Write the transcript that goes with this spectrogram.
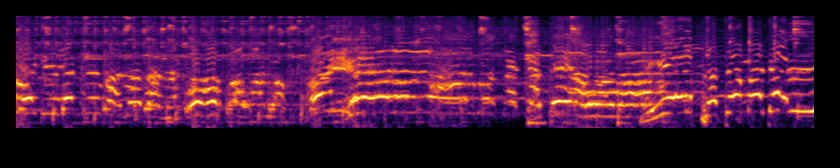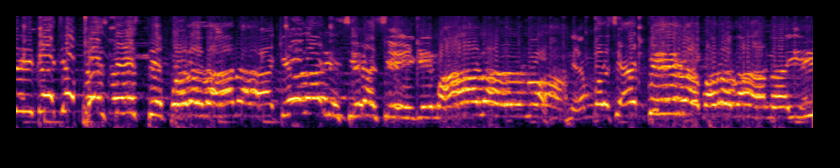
ಹೋಗಿ ಬಂದ್ರೆ ಮನದನ ಕೋಪವನು ಕತೆ ಅವನು ಶಿರಸಿಗೆ ಮಾಡನು ನೆಂಬ ಶಕ್ತಿರ ಬರದಾನ ಈ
